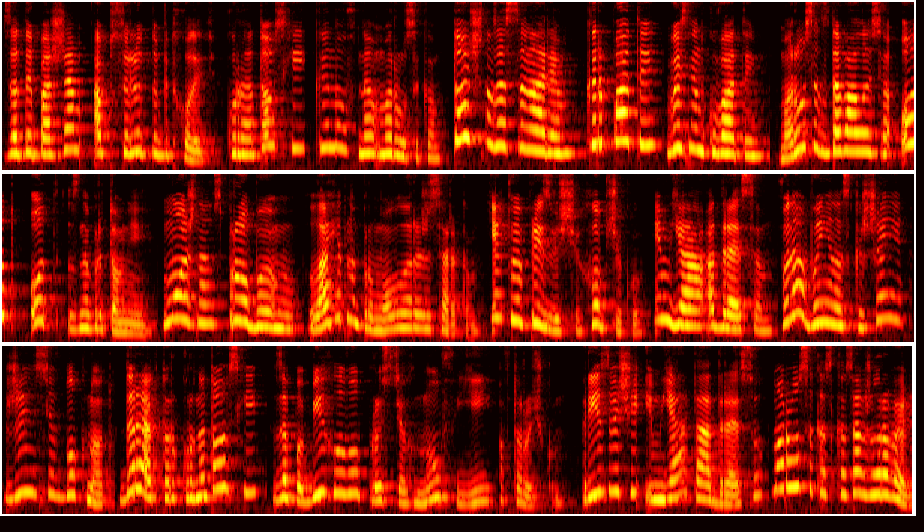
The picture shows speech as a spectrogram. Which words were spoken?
за типажем абсолютно підходить. Курнатовський кинув на Марусика. Точно за сценарієм. Кирпатий, веснянкуватий. Марусик, здавалося, от-от знепритомніє. Можна, спробуємо, лагідно промовила режисерка. Як твоє прізвище, хлопчику? Ім'я, адреса. Вона вийняла з кишені джинсів блокнот. Директор Курнатовський запобігливо простягнув їй авторучку. Прізвище, ім'я та адресу Марусика сказав журавель.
